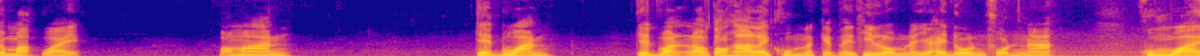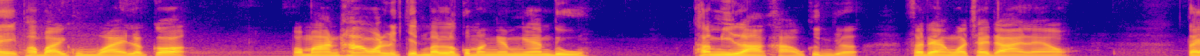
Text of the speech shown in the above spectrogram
จะหมักไว้ ประมาณเจ็ดวันเจ็ดวันเราต้องหาอะไรคุมนะเก็บในที่ร่มนะอย่าให้โดนฝนนะ คุมไว้ผ้าใบคุมไว้แล้วก็ประมาณห้าวันหรือเจ็ดวันเราก็มาแง้มแง้มๆดู ถ้ามีราขาวขึ้นเยอะ แสดงว่าใช้ได้แล้ว แต่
